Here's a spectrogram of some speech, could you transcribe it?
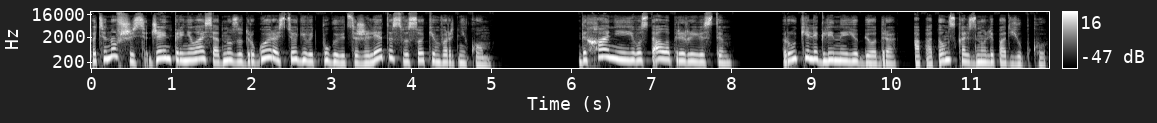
Потянувшись, Джейн принялась одну за другой расстегивать пуговицы жилета с высоким воротником. Дыхание его стало прерывистым. Руки легли на ее бедра, а потом скользнули под юбку.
